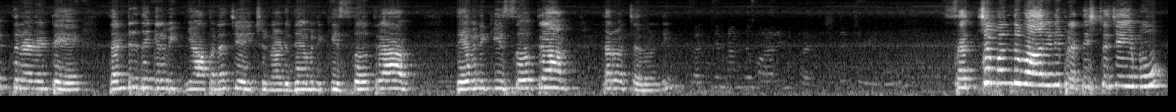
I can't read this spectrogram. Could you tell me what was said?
చెప్తున్నాడంటే తండ్రి దగ్గర విజ్ఞాపన చేయుచున్నాడు. దేవునికి స్తోత్ర. దేవునికి స్తోత్ర. తర్వాత చదవండి. సత్యమందు వారిని ప్రతిష్ఠ చేయము.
